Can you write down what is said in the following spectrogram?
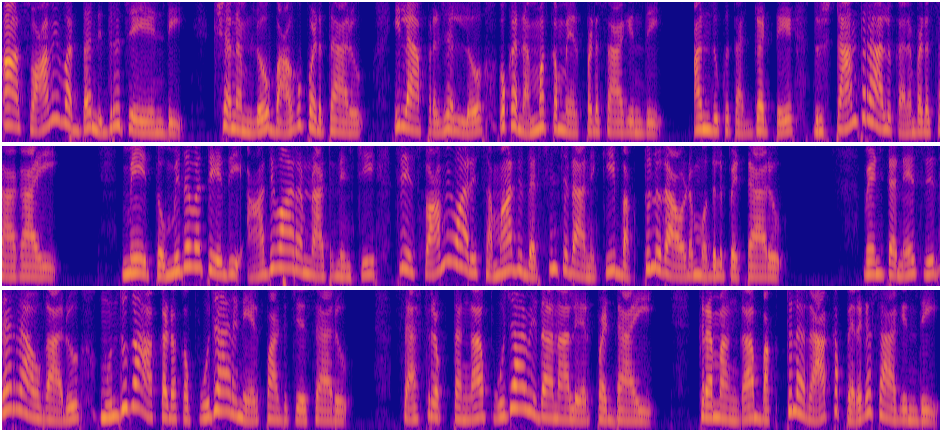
ఆ స్వామి వద్ద నిద్ర చేయండి. క్షణంలో బాగుపడతారు. ఇలా ప్రజల్లో ఒక నమ్మకం ఏర్పడసాగింది. అందుకు తగ్గట్టే దృష్టాంతరాలు కనబడసాగాయి. మే తొమ్మిదవ తేదీ ఆదివారం నాటి నుంచి శ్రీ స్వామివారి సమాధి దర్శించడానికి భక్తులు రావడం మొదలుపెట్టారు. వెంటనే శ్రీధర్రావు గారు ముందుగా అక్కడొక పూజారిని ఏర్పాటు చేశారు. శాస్త్రోక్తంగా పూజా విధానాలు ఏర్పడ్డాయి. క్రమంగా భక్తుల రాక పెరగసాగింది.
